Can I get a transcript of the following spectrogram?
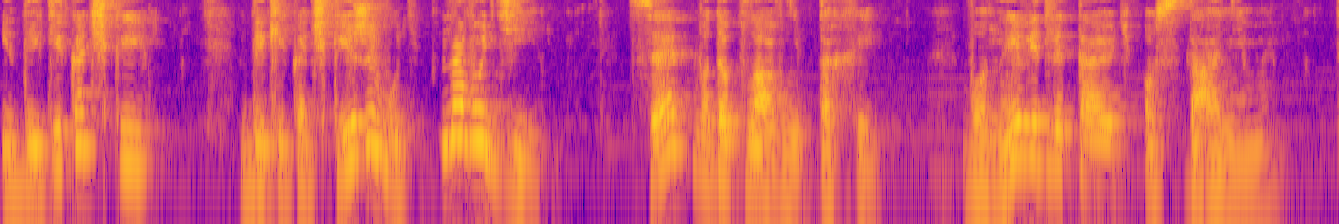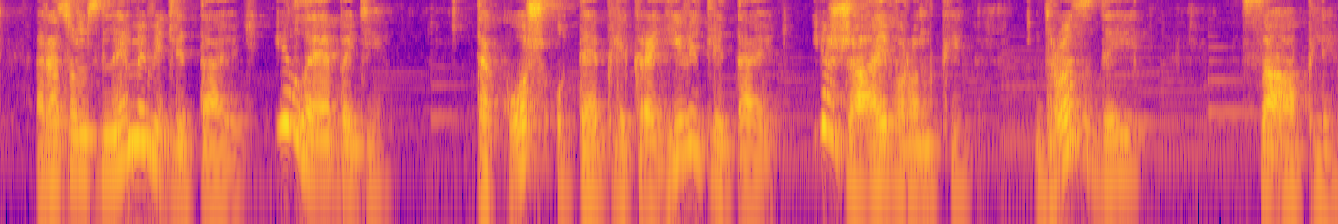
і дикі качки. Дикі качки живуть на воді. Це водоплавні птахи. Вони відлітають останніми. Разом з ними відлітають і лебеді. Також у теплі краї відлітають і жайворонки, дрозди, цаплі.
